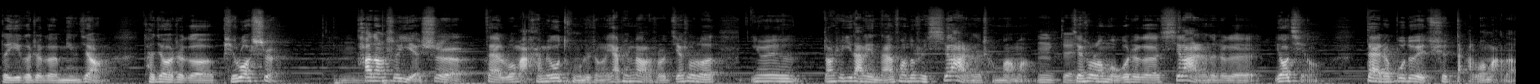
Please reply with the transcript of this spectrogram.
的一个这个名将，他叫这个皮洛士。他当时也是在罗马还没有统治整个亚平半岛的时候，接受了，因为当时意大利南方都是希腊人的城邦嘛，嗯，对，接受了某个这个希腊人的这个邀请，带着部队去打罗马的。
